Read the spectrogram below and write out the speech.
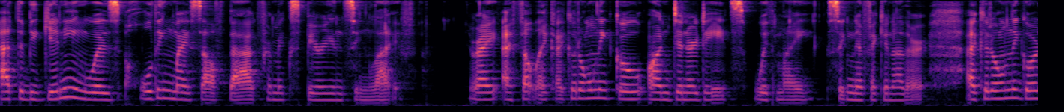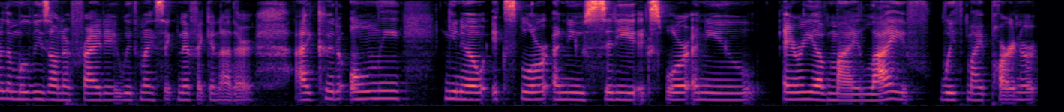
at the beginning, was holding myself back from experiencing life, right? I felt like I could only go on dinner dates with my significant other. I could only go to the movies on a Friday with my significant other. I could only, you know, explore a new city, explore a new area of my life with my partner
